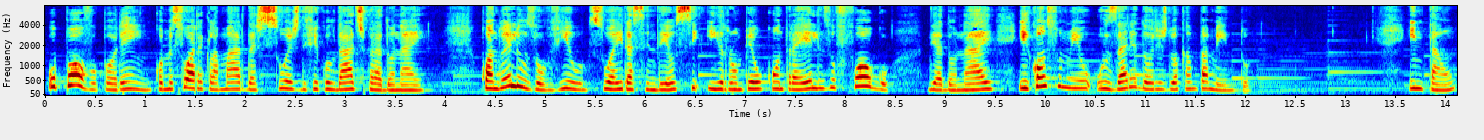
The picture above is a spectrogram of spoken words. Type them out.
O povo, porém, começou a reclamar das suas dificuldades para Adonai. Quando ele os ouviu, sua ira acendeu-se e rompeu contra eles o fogo de Adonai e consumiu os arredores do acampamento. Então,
